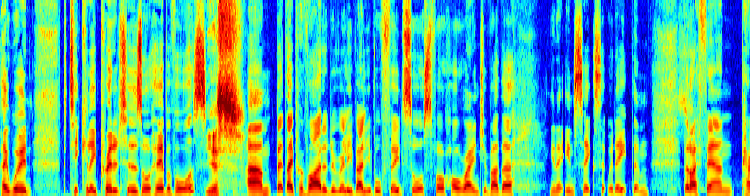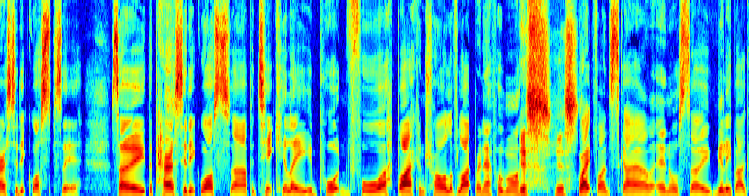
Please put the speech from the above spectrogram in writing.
They weren't particularly predators or herbivores, Yes. um, but they provided a really valuable food source for a whole range of other you know, insects that would eat them. But I found parasitic wasps there. So the parasitic wasps are particularly important for biocontrol of light brown apple moth, Yes. Yes. grapevine scale, and also mealybug.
